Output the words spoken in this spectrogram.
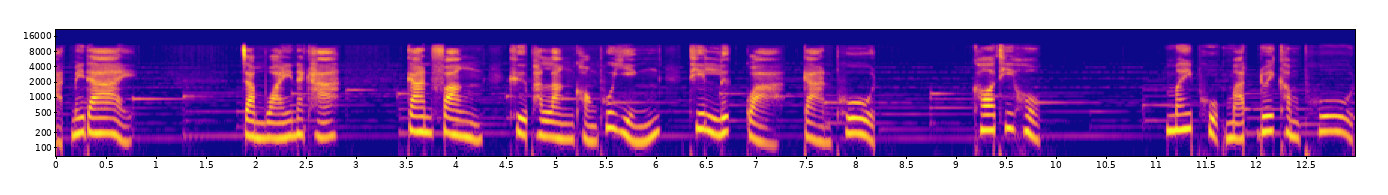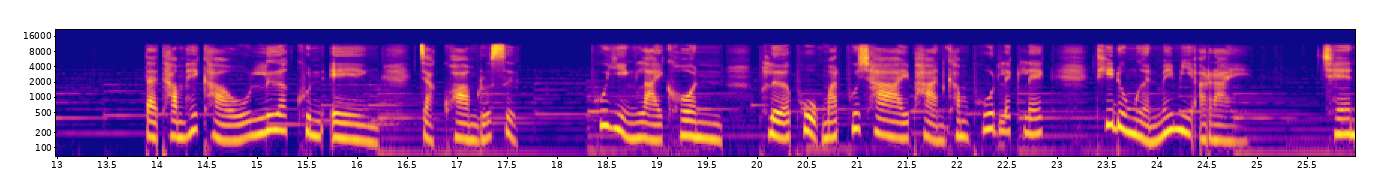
าดไม่ได้จำไว้นะคะ การฟังคือพลังของผู้หญิงที่ลึกกว่าการพูด ข้อที่ 6 ไม่ผูกมัดด้วยคำพูด แต่ทำให้เขาเลือกคุณเองจากความรู้สึก ผู้หญิงหลายคน เผลอผูกมัดผู้ชายผ่านคำพูดเล็กๆ ที่ดูเหมือนไม่มีอะไร เช่น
